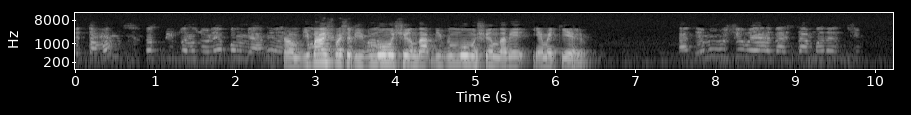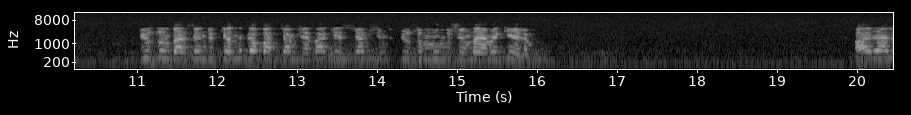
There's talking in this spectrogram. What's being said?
E tamam siz nasıl diyorsanız öyle yapalım yani. Tamam bir baş başa bir mum ışığında bir mum ışığında bir yemek yiyelim. Ya ne mum ışığı be ya ben sen bana şimdi diyorsun ben senin dükkanını kapatacağım ceza keseceğim şimdi diyorsun mum ışığında yemek yiyelim. Hayır yani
